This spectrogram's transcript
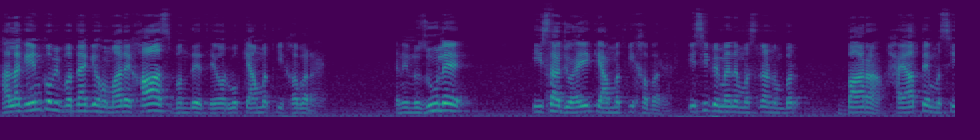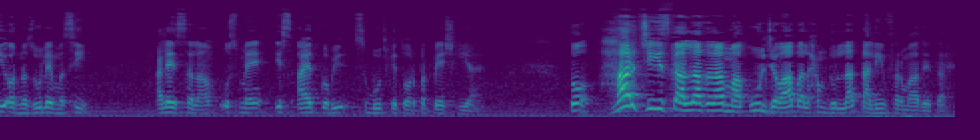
हालाँकि इनको भी पता है कि हमारे खास बंदे थे और वो क्यामत की खबर है। यानी नजूल ईसा जो है ये क्यामत की खबर है। इसी पे मैंने मसला नंबर बारह, हयात मसीह और नजूल मसीह अलैहिस्सलाम उसमें इस आयत को भी सबूत के तौर पर पेश किया है। तो हर चीज़ का अल्लाह तला माकूल जवाब, अल्हम्दुलिल्लाह, तालीम फरमा देता है।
